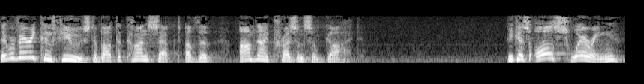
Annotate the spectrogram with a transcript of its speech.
They were very confused about the concept of the omnipresence of God. Because all swearing,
